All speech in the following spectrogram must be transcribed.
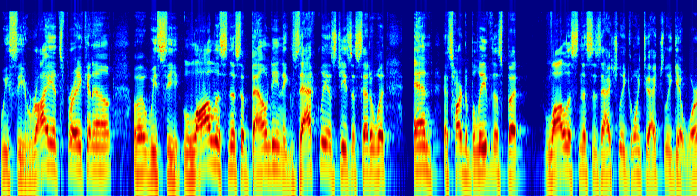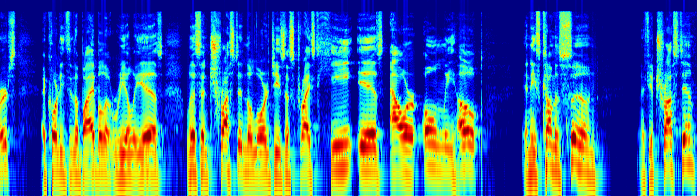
We see riots breaking out. Uh, we see lawlessness abounding exactly as Jesus said it would. And it's hard to believe this, but lawlessness is actually going to actually get worse. According to the Bible, it really is. Listen, trust in the Lord Jesus Christ. He is our only hope, and He's coming soon. And if you trust Him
